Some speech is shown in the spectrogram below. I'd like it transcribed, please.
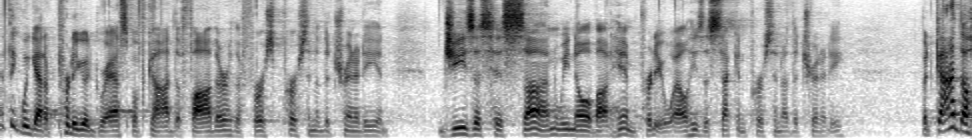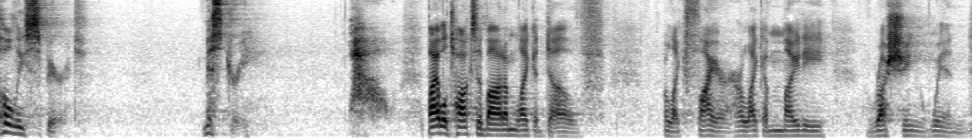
I think we got a pretty good grasp of God the Father, the first person of the Trinity, and Jesus, his Son. We know about him pretty well. He's the second person of the Trinity. But God the Holy Spirit, mystery. Wow. Bible talks about him like a dove, or like fire, or like a mighty rushing wind.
